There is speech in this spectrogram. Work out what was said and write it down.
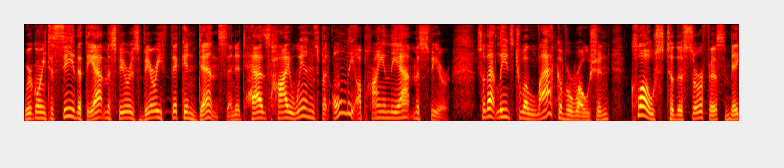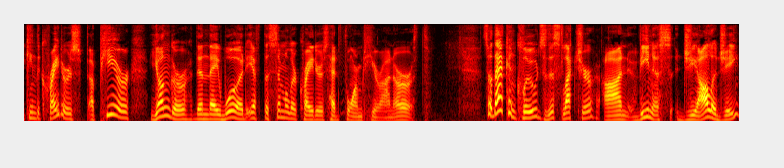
we're going to see that the atmosphere is very thick and dense and it has high winds, but only up high in the atmosphere. So that leads to a lack of erosion close to the surface, making the craters appear younger than they would if the similar craters had formed here on Earth. So that concludes this lecture on Venus geology.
